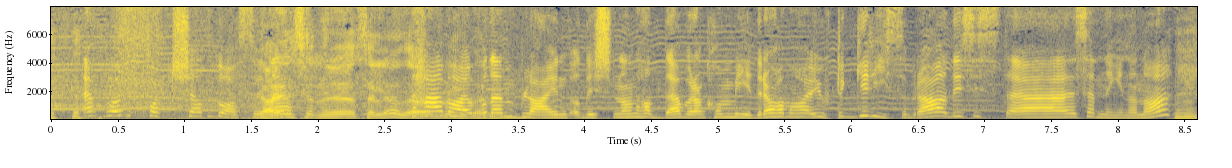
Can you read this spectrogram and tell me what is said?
Jeg får fortsatt gåsehud. Ja, jeg kjenner det selv. ja. Det Det er her var jo på den blind auditionen han hadde, hvor han kom videre. Han har gjort det grisebra de siste sendingene nå. Mm.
